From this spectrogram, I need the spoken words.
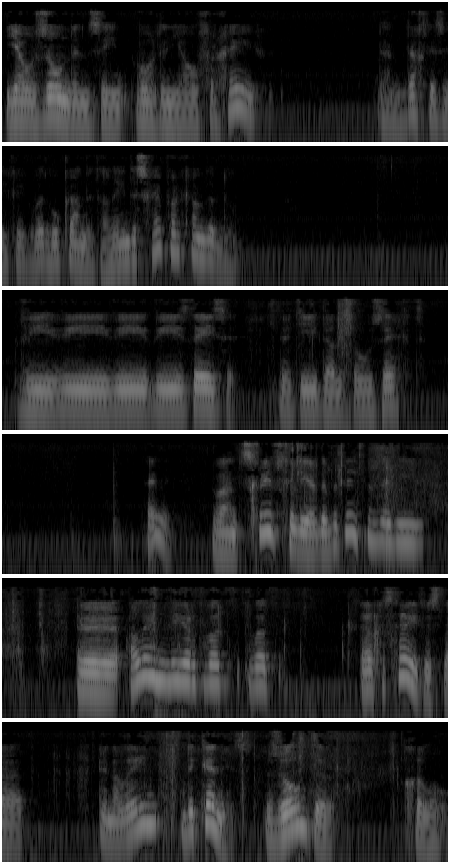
jouw zonden zijn, worden jou vergeven. Dan dachten ze, kijk, wat, hoe kan dat? Alleen de schepper kan dat doen. Wie, wie, wie, wie is deze? Dat die dan zo zegt. Want schriftgeleerde betekent dat hij uh, alleen leert wat, wat er geschreven staat. En alleen de kennis, zonder geloof.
